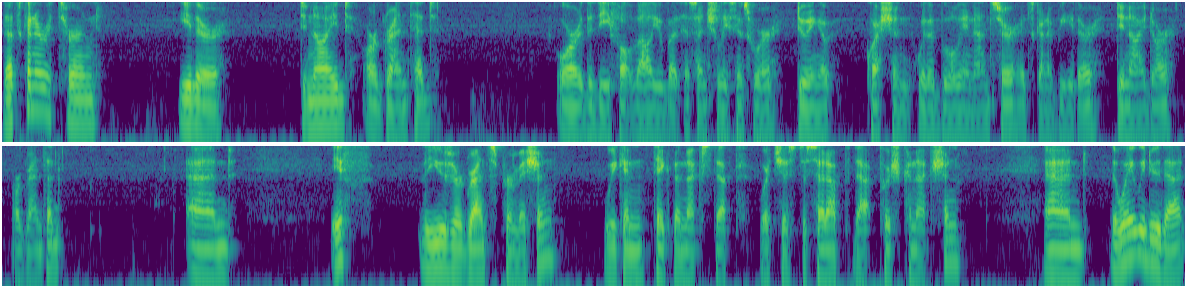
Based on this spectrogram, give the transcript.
That's going to return either denied or granted or the default value, but essentially since we're doing a question with a boolean answer, it's going to be either denied or, or granted. And if the user grants permission, we can take the next step, which is to set up that push connection. And the way we do that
